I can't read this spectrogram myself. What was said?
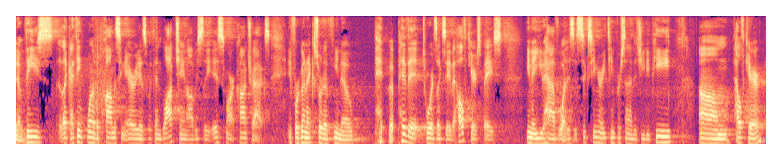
know, these, like I think one of the promising areas within blockchain obviously is smart contracts. If we're going to sort of, you know, pivot towards like say the healthcare space, you know, you have what is it, 16 or 18 percent of the GDP, um, healthcare.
